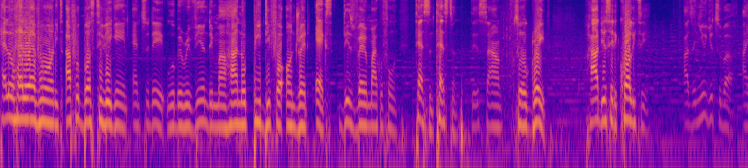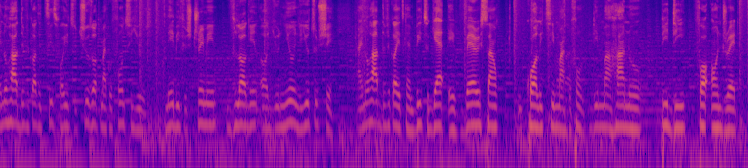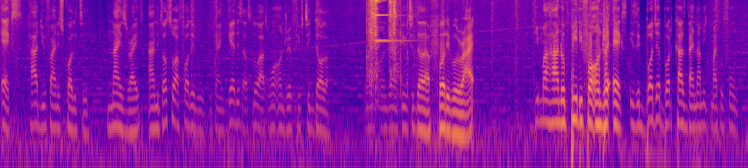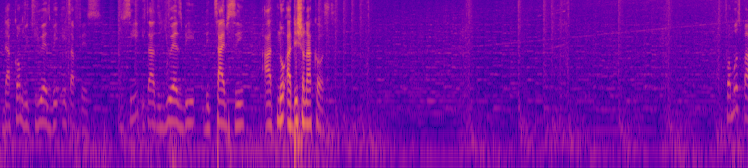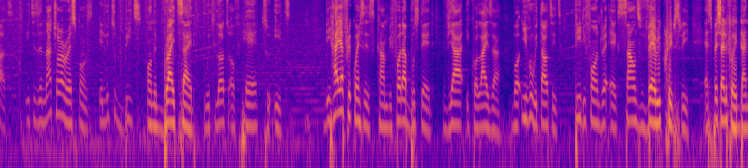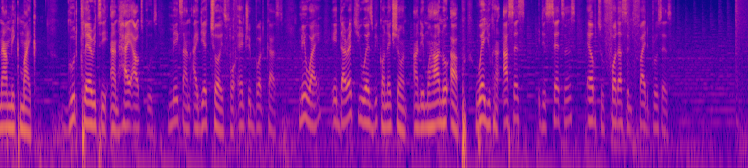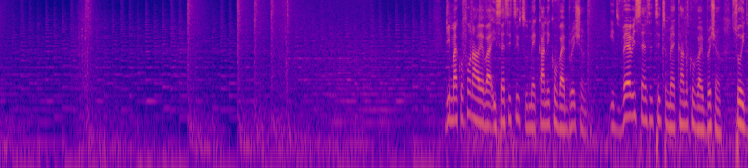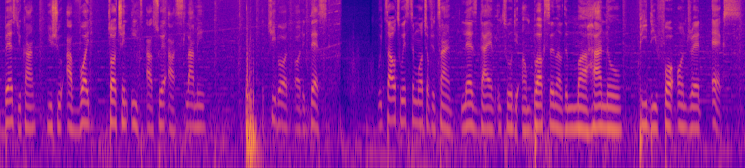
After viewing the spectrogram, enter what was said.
Hello, hello everyone, it's AfroBuzz TV again, and today we'll be reviewing the Maono PD400X. This very microphone. Testing, testing. This sound so great. How do you say the quality? As a new YouTuber, I know how difficult it is for you to choose what microphone to use. Maybe if you're streaming, vlogging, or you're new in the YouTube shit. I know how difficult it can be to get a very sound quality microphone. The Maono PD400X. How do you find this quality? Nice, right? And it's also affordable. You can get this as low as $150. $150 affordable, right? The Maono PD400X is a budget broadcast dynamic microphone that comes with USB interface. You see, it has the USB, the Type C at no additional cost. For most parts, it is a natural response, a little bit on the bright side with lots of hair to it. The higher frequencies can be further boosted via equalizer, but even without it, PD400X sounds very crispy, especially for a dynamic mic. Good clarity and high output makes an ideal choice for entry broadcast. Meanwhile, a direct USB connection and a Maono app where you can access the settings help to further simplify the process. The microphone, however, is sensitive to mechanical vibration. It's very sensitive to mechanical vibration, so it's best you can you should avoid touching it as well as slamming the keyboard or the desk. Without wasting much of your time, let's dive into the unboxing of the Mahano PD400X.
